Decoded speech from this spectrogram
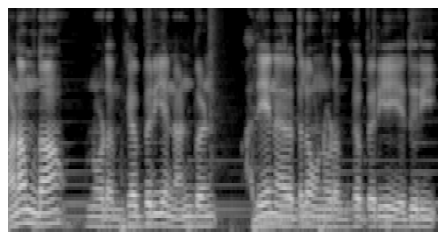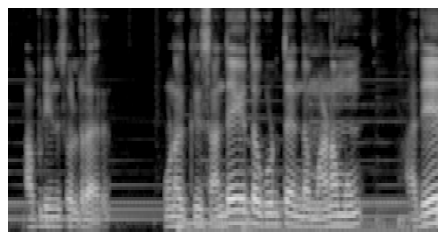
மனம்தான் உன்னோட மிகப்பெரிய நண்பன் அதே நேரத்தில் உன்னோட மிகப்பெரிய எதிரி அப்படின்னு சொல்கிறாரு உனக்கு சந்தேகத்தை கொடுத்த இந்த மனமும் அதே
